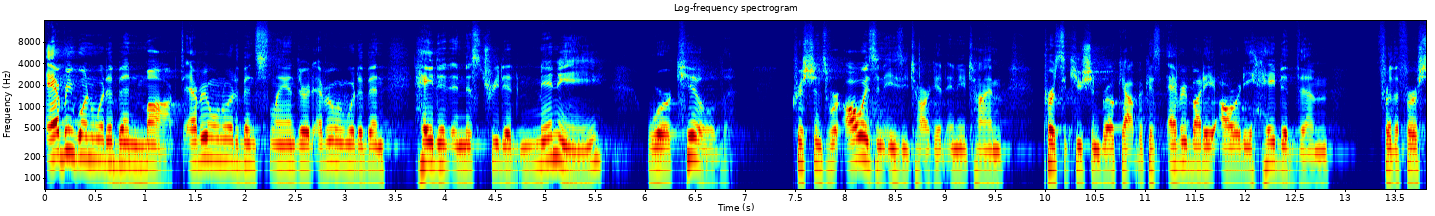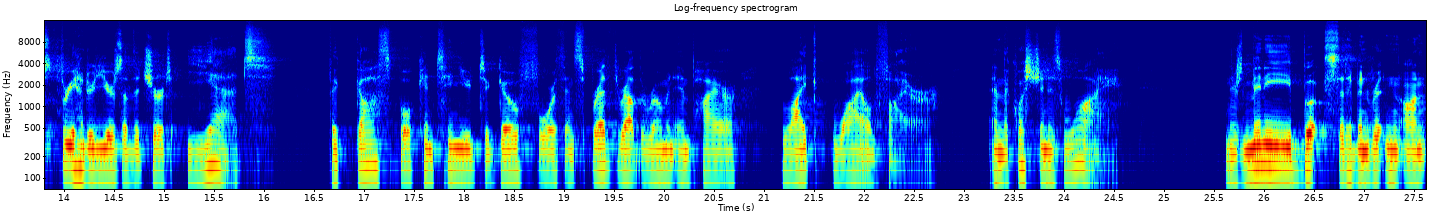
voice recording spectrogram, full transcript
Everyone would have been mocked. Everyone would have been slandered. Everyone would have been hated and mistreated. Many were killed. Christians were always an easy target anytime persecution broke out because everybody already hated them for the first 300 years of the church. Yet, the gospel continued to go forth and spread throughout the Roman Empire like wildfire. And the question is why? And there's many books that have been written on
